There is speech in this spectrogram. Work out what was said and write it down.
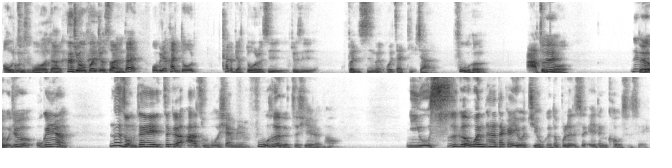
欧主播的纠纷就算了，但我比较看多看的比较多的是，就是粉丝们会在底下附和阿主播，那个我就我跟你讲，那种在这个阿主播下面附和的这些人哦，你有十个问他，大概有九个都不认识 Aden Cole 是谁。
